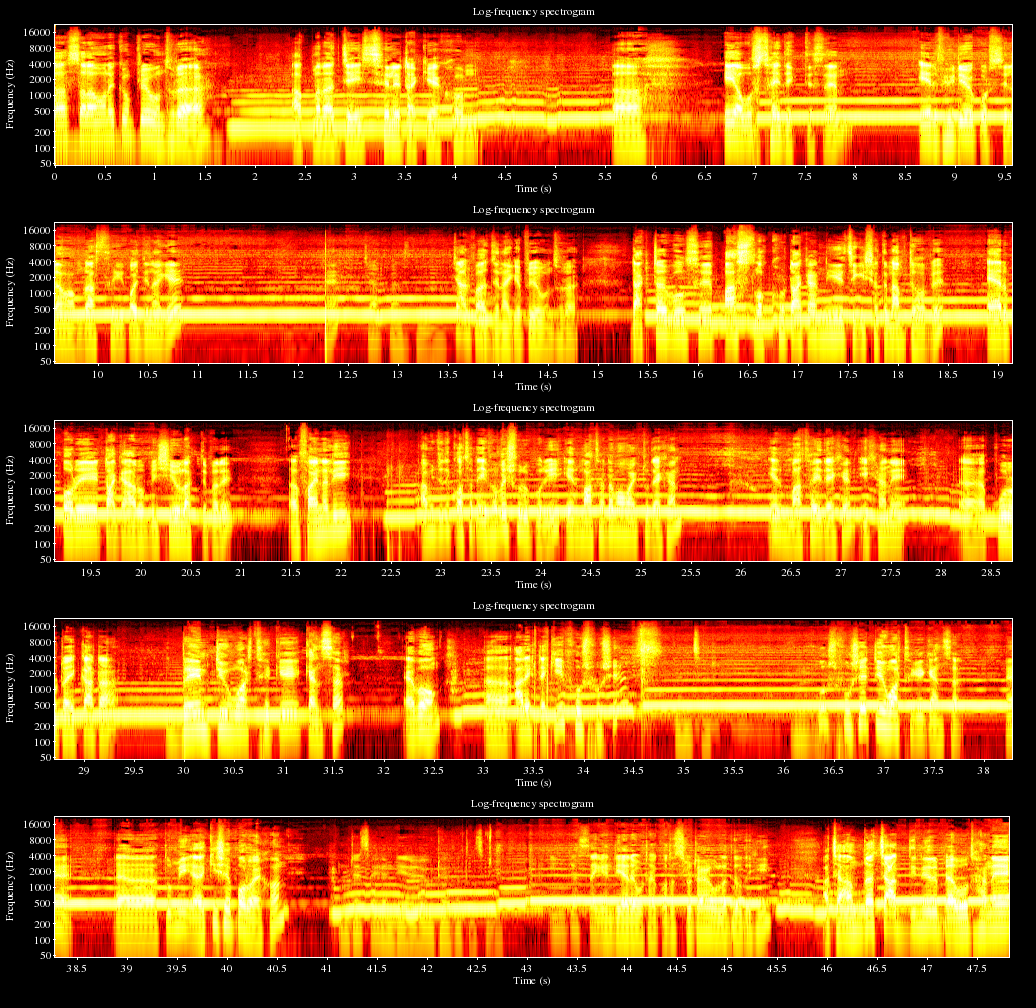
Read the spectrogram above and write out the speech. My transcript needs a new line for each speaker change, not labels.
আসসালামু আলাইকুম প্রিয় বন্ধুরা। আপনারা যেই ছেলেটাকে এখন এই অবস্থায় দেখতেছেন, এর ভিডিও করছিলাম আমরা আজ থেকে কয়দিন আগে?
চার পাঁচ দিন
চার পাঁচ দিন আগে, প্রিয় বন্ধুরা। ডাক্তার বলছে পাঁচ লক্ষ টাকা নিয়ে চিকিৎসাতে নামতে হবে। এরপরে টাকা আরও বেশিও লাগতে পারে। ফাইনালি আমি যদি কথাটা এইভাবে শুরু করি, এর মাথাটা মামা একটু দেখান। এর মাথায় দেখেন, এখানে পুরোটাই কাটা। ব্রেন টিউমার থেকে ক্যান্সার এবং আরেকটা কি? ফুসফুসে ফুসফুসে টিউমার থেকে ক্যান্সার। হ্যাঁ তুমি কিসে পড়ো এখন?
ইন্টার সেকেন্ড ইয়ারে উঠার কথা ছিল।
ইন্টার সেকেন্ড ইয়ারে ওঠার কথা ছিল টাকাগুলো দেও দেখি। আচ্ছা আমরা চার দিনের ব্যবধানে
